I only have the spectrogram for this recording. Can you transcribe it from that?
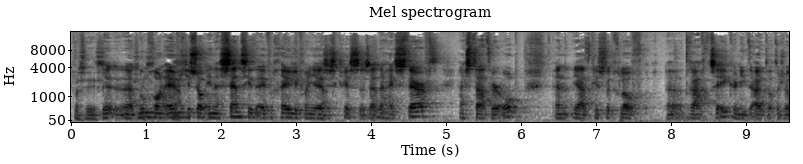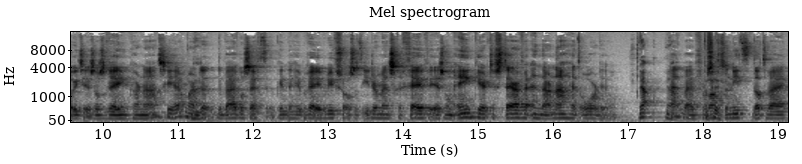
Precies. Ik noem gewoon eventjes zo in essentie het evangelie van Jezus Christus. Hè? Hij sterft hij staat weer op. En ja, het christelijk geloof uh, draagt zeker niet uit dat er zoiets is als reïncarnatie. Hè? Maar de, de Bijbel zegt ook in de Hebreeënbrief, zoals het ieder mens gegeven is, om één keer te sterven en daarna het oordeel. Ja, ja Wij verwachten niet dat, wij,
